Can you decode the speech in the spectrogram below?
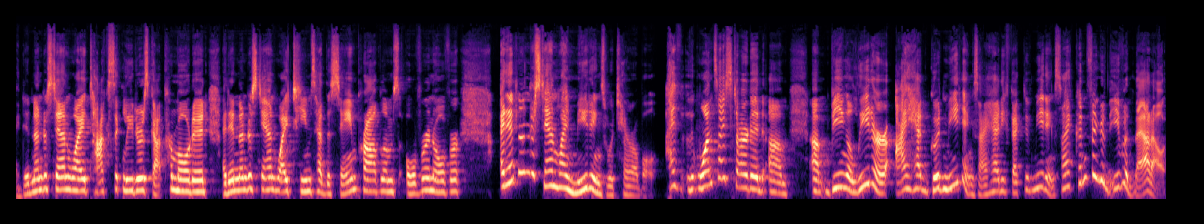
I didn't understand why toxic leaders got promoted. I didn't understand why teams had the same problems over and over. I didn't understand why meetings were terrible. I once I started um, um, being a leader, I had good meetings. I had effective meetings. So I couldn't figure even that out.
